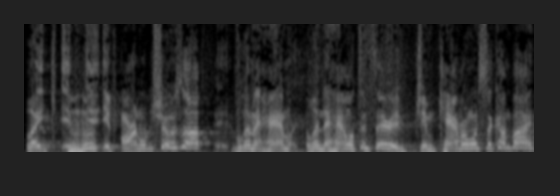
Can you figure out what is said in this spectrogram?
Like if, Mm-hmm. if Arnold shows up, if Linda, Ham- Linda Hamilton's there, if Jim Cameron wants to come by.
